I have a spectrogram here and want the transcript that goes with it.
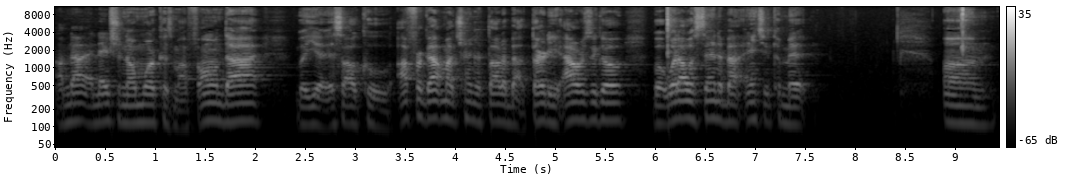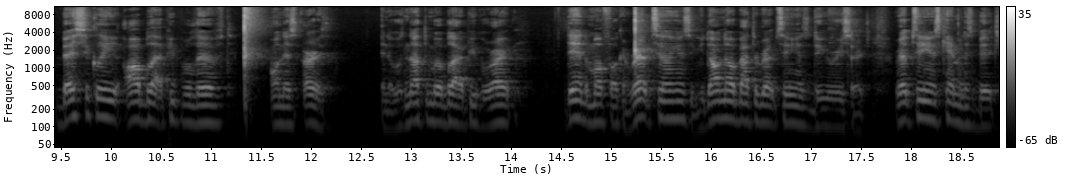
I'm not in nature no more because my phone died. But yeah, it's all cool. I forgot my train of thought about 30 hours ago. But what I was saying about ancient Kemet, um, basically all black people lived on this earth. And it was nothing but black people, right? Then the motherfucking reptilians. If you don't know about the reptilians, do your research. Reptilians came in this bitch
